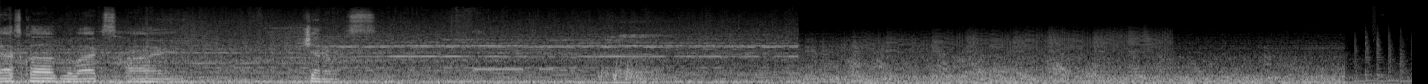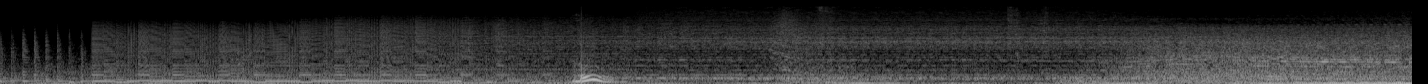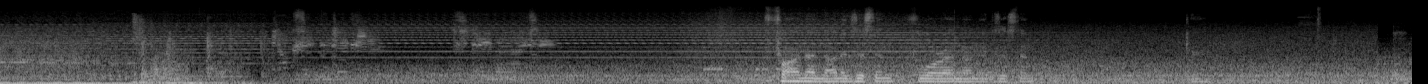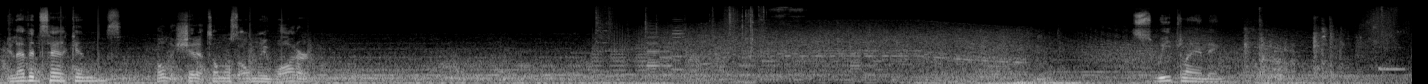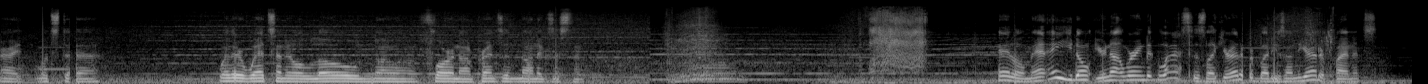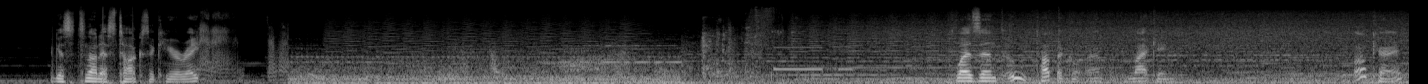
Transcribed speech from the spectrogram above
Gas cloud, relax, high, generous. Ooh. Fauna non-existent, flora non-existent. Okay. 11 seconds. Holy shit, it's almost only water. Sweet landing. Alright, what's the... Weather wet, sentinel low, no, flora non-present, non-existent. Hello, man. Hey, you don't. You're not wearing the glasses like your other buddies on the other planets. I guess it's not as toxic here, right? Pleasant. Ooh, topical. Lacking. Okay.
